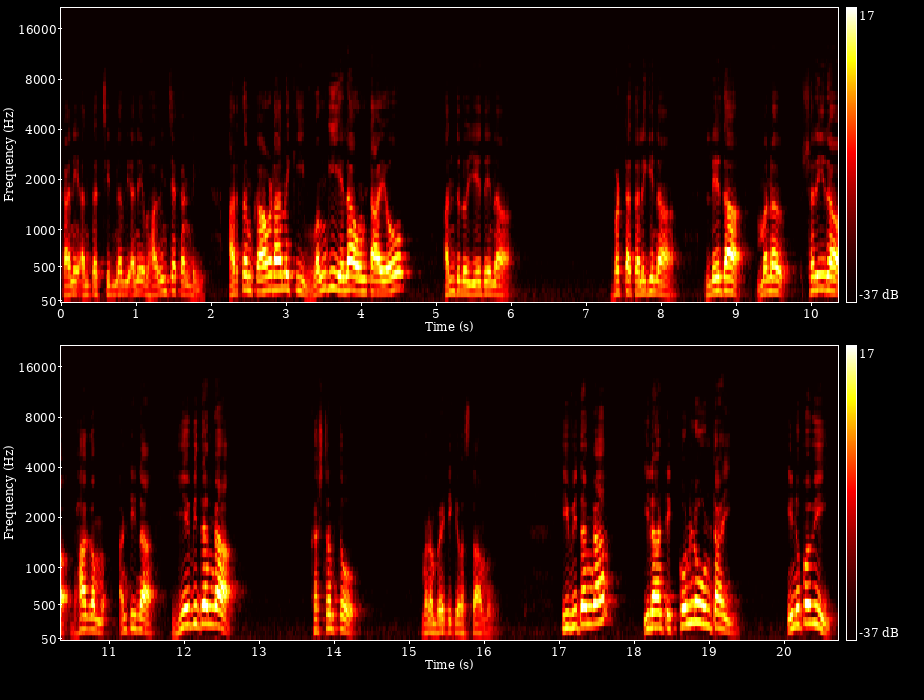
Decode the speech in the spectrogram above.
కానీ అంత చిన్నవి అనే భావించకండి. అర్థం కావడానికి వంగి ఎలా ఉంటాయో అందులో ఏదైనా బట్ట తలిగిన లేదా మన శరీర భాగం అంటిన ఏ విధంగా కష్టంతో మనం బయటికి వస్తాము. ఈ విధంగా ఇలాంటి కొండ్లు ఉంటాయి. ఇనుపవి.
